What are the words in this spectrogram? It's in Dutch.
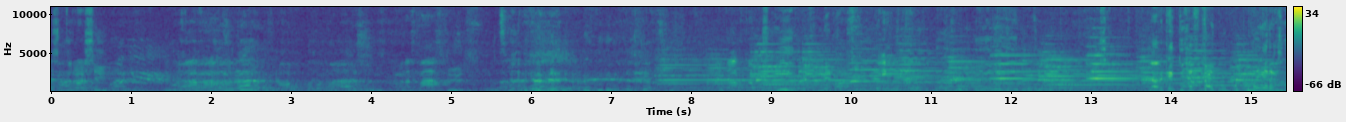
is een terrasje. Jongens, waar is dan? Dat huis. Gaan we naar het stuurt? En daar dan kijk ik toch even kijken hoe portemonnee ergens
